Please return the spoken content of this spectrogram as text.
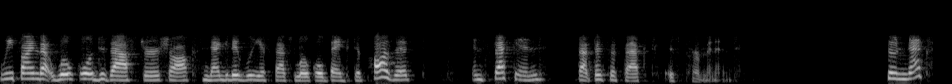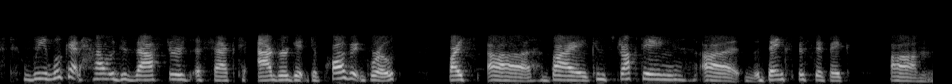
we find that local disaster shocks negatively affect local bank deposits. And second, that this effect is permanent. So next, we look at how disasters affect aggregate deposit growth by, uh, by constructing uh, bank-specific um,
